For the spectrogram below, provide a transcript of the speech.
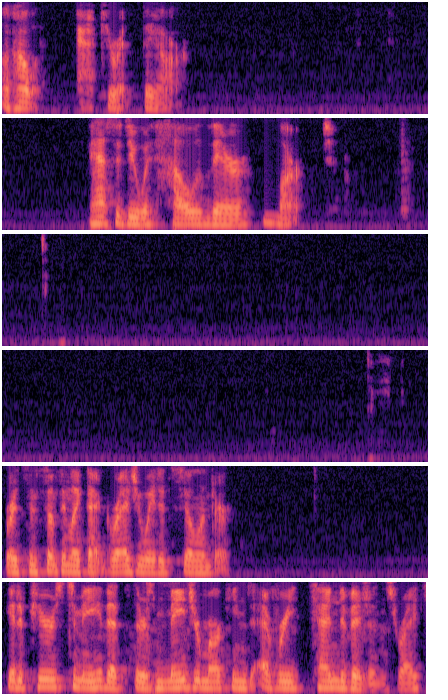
of how accurate they are. It has to do with how they're marked. For instance, something like that graduated cylinder. It appears to me that there's major markings every 10 divisions, right?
